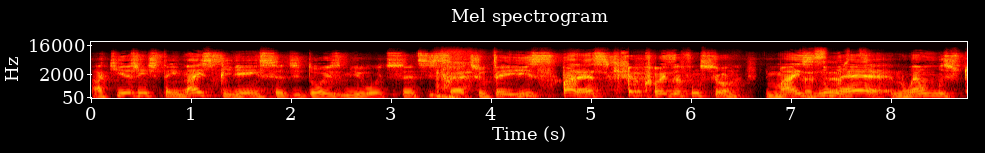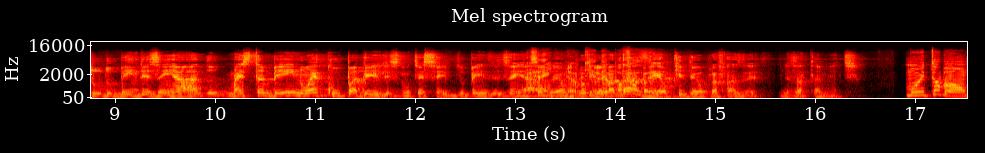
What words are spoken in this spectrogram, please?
Aqui a gente tem, na experiência de 2.807 UTIs, parece que a coisa funciona. Mas tá não, é, não é um estudo bem desenhado, mas também não é culpa deles não ter sido bem desenhado. Sim, é um é problema da. É o que deu para fazer. Exatamente. Muito bom,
